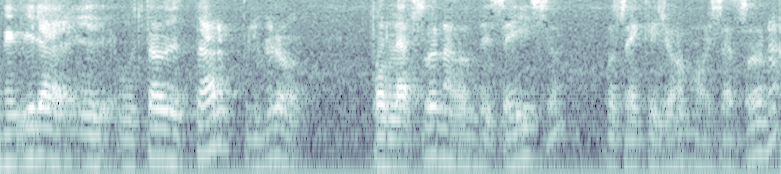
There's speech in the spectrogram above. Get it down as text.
me hubiera eh, gustado estar, primero, por la zona donde se hizo, o sea que yo amo esa zona,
